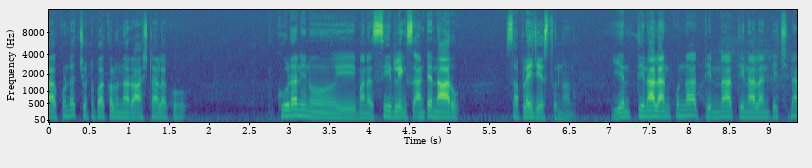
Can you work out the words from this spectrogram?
కాకుండా చుట్టుపక్కల ఉన్న రాష్ట్రాలకు కూడా నేను ఈ మన సీడ్లింగ్స్ అంటే నారు సప్లై చేస్తున్నాను. ఏం తినాలనుకున్నా తిన్నా తినాలనిపించినా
